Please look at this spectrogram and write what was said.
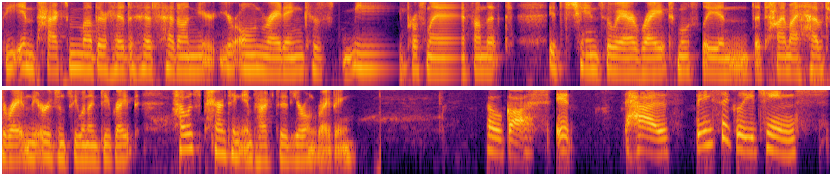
the impact motherhood has had on your, your own writing because me personally i found that it's changed the way i write mostly in the time i have to write and the urgency when i do write. How has parenting impacted your own writing? Oh gosh. It has basically changed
